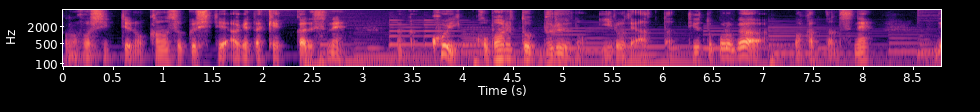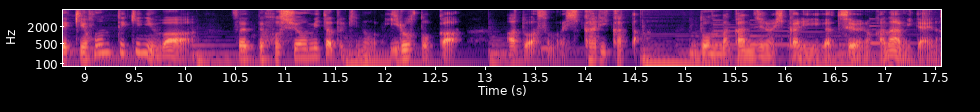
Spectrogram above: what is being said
その星っていうのを観測してあげた結果ですね、なんか濃いコバルトブルーの色であったっていうところが分かったんですね。で、基本的には、そうやって星を見た時の色とか、あとはその光り方どんな感じの光が強いのかなみたいな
